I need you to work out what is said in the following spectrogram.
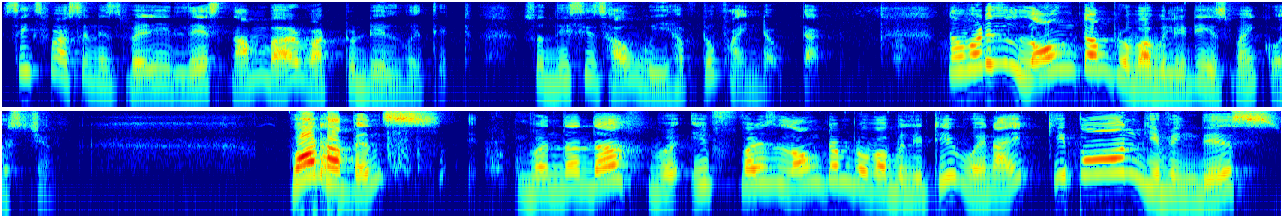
6 percent is very less number what to deal with it. So, this is how we have to find out that. Now, what is the long term probability is my question. What happens when the, the if what is long term probability when I keep on giving this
